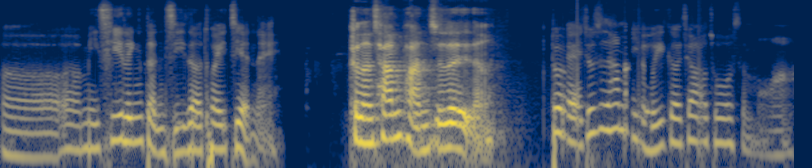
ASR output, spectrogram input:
呃，米其林等级的推荐呢？可能餐盘之类的。对，就是他们有一个叫做什么啊？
